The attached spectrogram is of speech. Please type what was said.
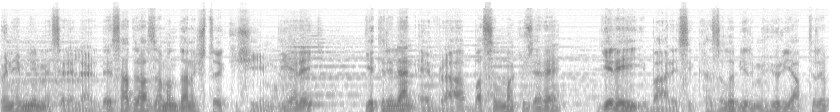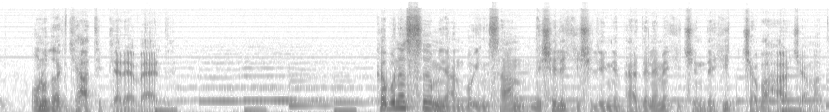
önemli meselelerde sadrazamın danıştığı kişiyim diyerek getirilen evrağa basılmak üzere gereği ibaresi kazılı bir mühür yaptırıp onu da katiplere verdi. Kabına sığmayan bu insan neşeli kişiliğini perdelemek için de hiç çaba harcamadı.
